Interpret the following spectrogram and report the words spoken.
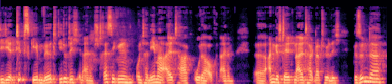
die dir Tipps geben wird, wie du dich in einem stressigen Unternehmeralltag oder auch in einem äh, Angestelltenalltag natürlich gesünder,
